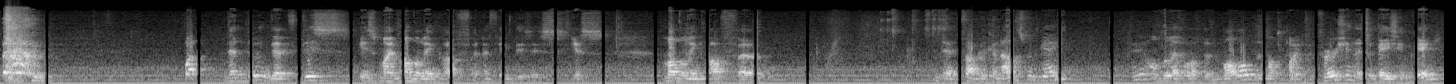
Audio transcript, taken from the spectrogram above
well, then doing that, this is my modeling of, and I think this is, yes, modeling of uh, that public announcement game okay, on the level of the model, the not pointed version as a Bayesian game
